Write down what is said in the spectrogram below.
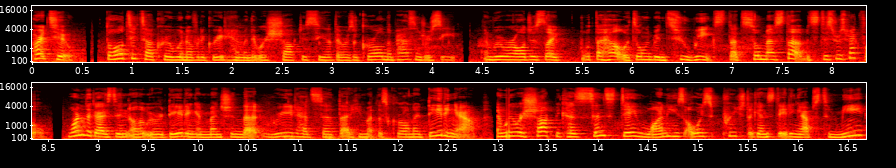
Part 2. The whole TikTok crew went over to greet him and they were shocked to see that there was a girl in the passenger seat. And we were all just like, what the hell? It's only been two weeks. That's so messed up. It's disrespectful. One of the guys didn't know that we were dating and mentioned that Reed had said that he met this girl on a dating app. And we were shocked because since day one, he's always preached against dating apps to me,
